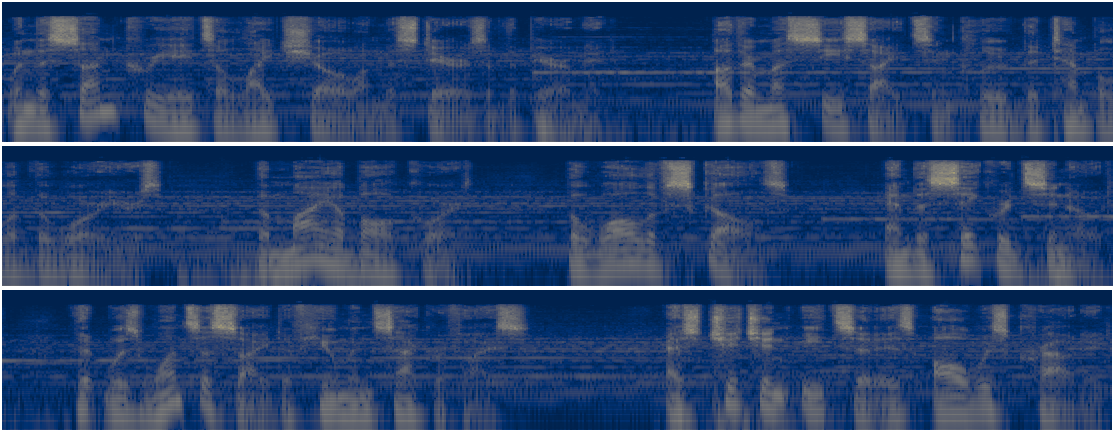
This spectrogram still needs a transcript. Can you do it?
when the sun creates a light show on the stairs of the pyramid. Other must-see sites include the Temple of the Warriors, the Maya Ball Court, the Wall of Skulls, and the Sacred Cenote that was once a site of human sacrifice. As Chichen Itza is always crowded,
